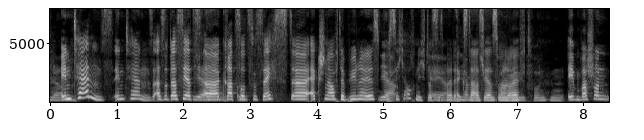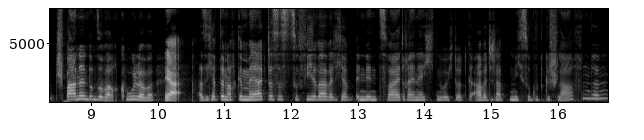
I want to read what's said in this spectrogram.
Ja. Intens, intens. Also, dass jetzt ja, äh, gerade so zu sechst äh, Action auf der Bühne ist, ja. wusste ich auch nicht, dass es bei der Ekstasia so läuft. Gefunden. Eben war schon spannend und so war auch cool, aber ja. Also ich habe dann auch gemerkt, dass es zu viel war, weil ich habe in den zwei, drei Nächten, wo ich dort gearbeitet habe, nicht so gut geschlafen dann.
